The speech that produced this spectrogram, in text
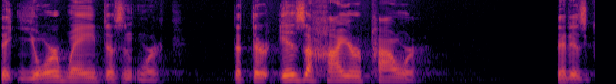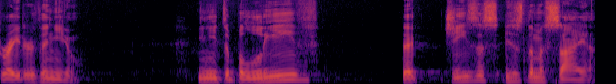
that your way doesn't work, that there is a higher power that is greater than you. You need to believe that Jesus is the Messiah,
